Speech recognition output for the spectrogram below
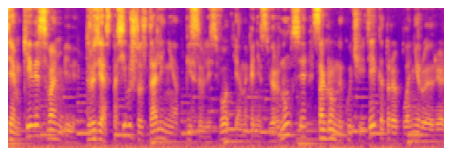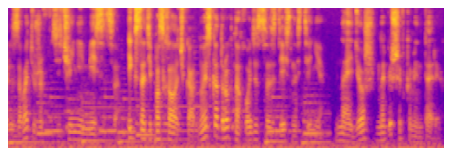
Всем киви, с вами Биви. Друзья, спасибо, что ждали, не отписывались. Вот я наконец вернулся с огромной кучей идей, которые планирую реализовать уже в течение месяца. И, кстати, пасхалочка, одной из которых находится здесь на стене. Найдешь? Напиши в комментариях.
